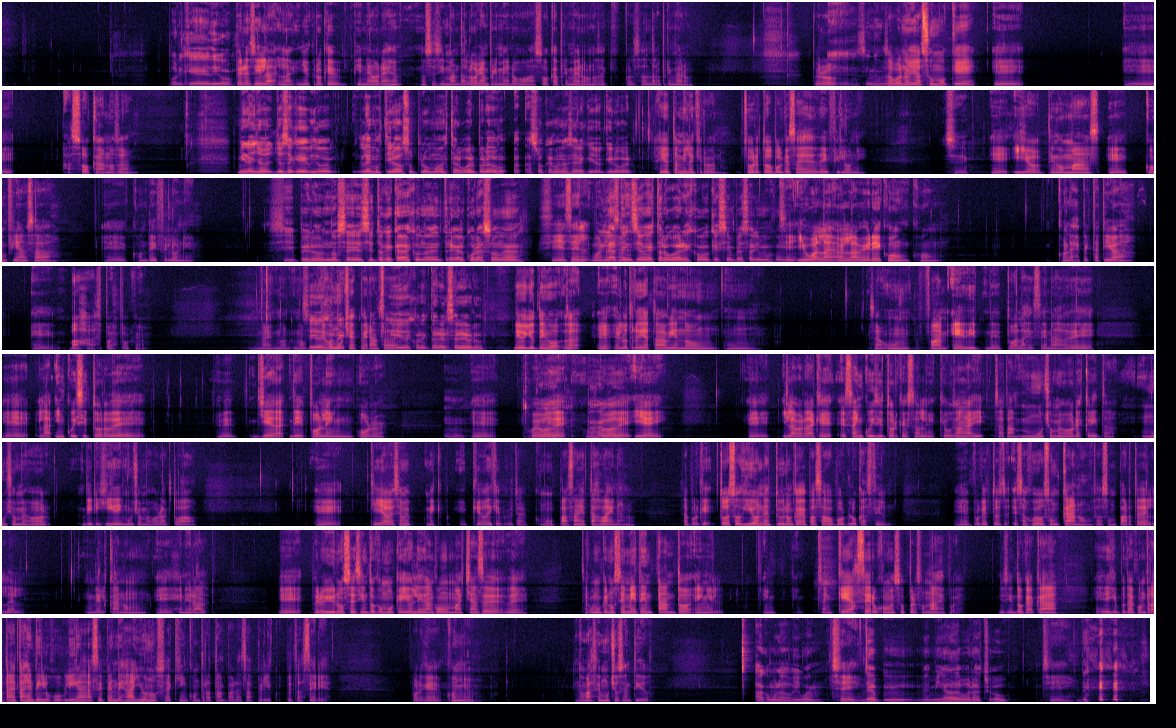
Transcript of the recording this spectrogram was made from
Porque digo, Pero sí, la, la- yo creo que viene ahora, no sé si Mandalorian primero o Ahsoka primero, no sé cuál saldrá primero. Pero, eh, sí, no. o sea, bueno, yo asumo que eh, eh, Ahsoka, no sé. Mira, yo, yo sé que digo, le hemos tirado su plomo a Star Wars, pero Ahsoka es una serie que yo quiero ver. Ah, Yo también la quiero ver. Sobre todo porque esa es de Dave Filoni. Sí. Eh, y yo tengo más eh, confianza eh, con Dave Filoni. Sí, pero no sé, siento que cada vez que uno le entrega el corazón a Sí, es el. Bueno, la atención a Star Wars es como que siempre salimos como... sí, igual la, la veré con, con, con las expectativas eh, bajas, pues, porque no, no- no Sí, tengo mucha esperanza. y de- desconectar el cerebro. Digo, yo tengo, o sea, eh, el otro día estaba viendo un, un, o sea, un fan edit de todas las escenas de eh, la Inquisitor de, de Jedi, de Fallen Order, Ujú. eh, juego Oye, de, un ajá, juego de EA. Eh, y la verdad que esa Inquisitor que sale, que usan ahí, o sea, está mucho mejor escrita, mucho mejor dirigida y mucho mejor actuado. Eh, que yo a veces me, me quedo de que, puta, ¿cómo pasan estas vainas, no? O sea, porque todos esos guiones tuvieron que haber pasado por Lucasfilm. Eh, porque estos- esos juegos son canon, o sea, son parte del, del, del canon eh, general. Eh, pero yo no sé, siento como que ellos le dan como más chance de, de- O sea, como que no se meten tanto en el... En, o sea, en qué hacer con esos personajes, pues. Yo siento que acá es de que puta, contratan a esta gente y los obligan a hacer pendejadas. Yo no sé a quién contratan para esas películas, estas series. Porque, coño, no me hace mucho sentido. Ah, como la de Obi-Wan. Sí, De, mm, mi amiga Deborah Chow. Sí.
